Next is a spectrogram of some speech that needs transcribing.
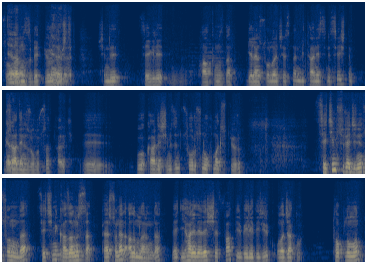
Sorularınızı bekliyoruz Evet, demiştik. evet. Şimdi sevgili halkımızdan gelen sorular içerisinden bir tanesini seçtim. Müsaadeniz olursa. Tabii ki. E, bu kardeşimizin sorusunu okumak istiyorum. Seçim sürecinin sonunda seçimi kazanırsa personel alımlarında ve ihalelerde şeffaf bir belediyecilik olacak mı? Toplumun,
